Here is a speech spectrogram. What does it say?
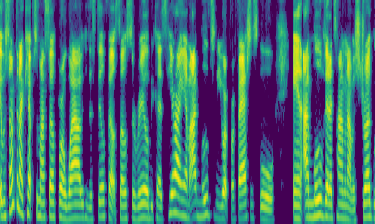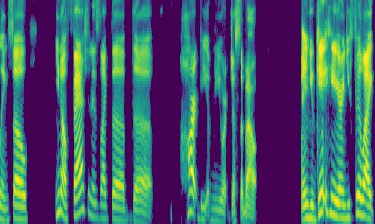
it was something I kept to myself for a while because it still felt so surreal. Because here I am, I moved to New York for fashion school, and I moved at a time when I was struggling. So, you know, fashion is like the the heartbeat of New York, just about. And you get here and you feel like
